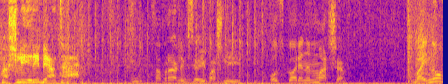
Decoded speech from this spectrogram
Пошли, ребята! Собрали все и пошли. Ускоренным маршем. Войну...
